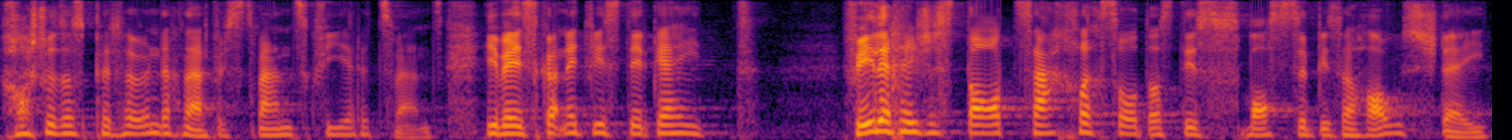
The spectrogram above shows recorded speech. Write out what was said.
Kannst du das persönlich nehmen für 2024? Ich weiß gar nicht, wie es dir geht. Vielleicht ist es tatsächlich so, dass das Wasser bis zum Hals steht.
